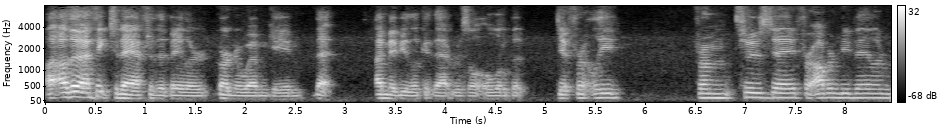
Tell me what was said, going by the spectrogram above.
although I think today after the Baylor Gardner Webb game, that I maybe look at that result a little bit differently from Tuesday for Auburn v Baylor.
